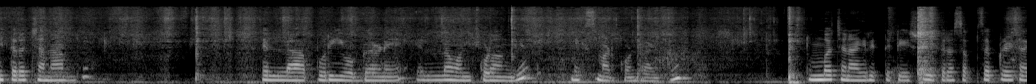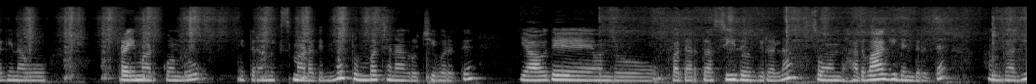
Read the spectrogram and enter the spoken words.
ಈ ಥರ ಚೆನ್ನಾಗಿ ಎಲ್ಲ ಪುರಿ, ಒಗ್ಗರಣೆ ಎಲ್ಲ ಹೊಂದ್ಕೊಳ್ಳೋ ಹಂಗೆ ಮಿಕ್ಸ್ ಮಾಡಿಕೊಂಡ್ರೆ ಆಯಿತು. ತುಂಬ ಚೆನ್ನಾಗಿರುತ್ತೆ ಟೇಸ್ಟು. ಈ ಥರ ಸಪ್ ಸಪ್ರೇಟಾಗಿ ನಾವು ಫ್ರೈ ಮಾಡಿಕೊಂಡು ಈ ಥರ ಮಿಕ್ಸ್ ಮಾಡೋದ್ರಿಂದ ತುಂಬ ಚೆನ್ನಾಗಿ ರುಚಿ ಬರುತ್ತೆ. ಯಾವುದೇ ಒಂದು ಪದಾರ್ಥ ಸೀದೋಗಿರಲ್ಲ, ಸೊ ಒಂದು ಹದವಾಗಿ ಬೆಂದಿರುತ್ತೆ. ಹಾಗಾಗಿ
